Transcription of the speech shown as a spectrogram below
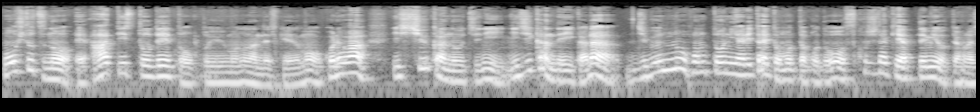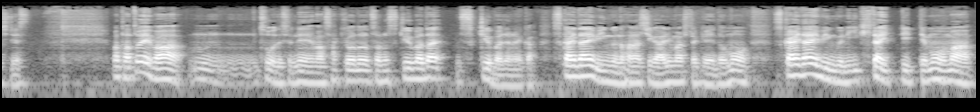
もう一つのえアーティストデートというものなんですけれども、これは一週間のうちに2時間でいいから自分の本当にやりたいと思ったことを少しだけやってみようって話です。まあ、例えば、うん、そうですね。まあ、先ほどそのスキューバダイ、スキューバじゃないか、スカイダイビングの話がありましたけれども、スカイダイビングに行きたいって言っても、ま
